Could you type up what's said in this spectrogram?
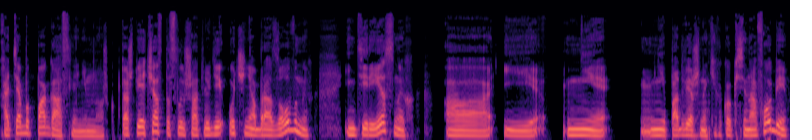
хотя бы погасли немножко. Потому что я часто слышу от людей очень образованных, интересных э, и не не подверженных никакой ксенофобии,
